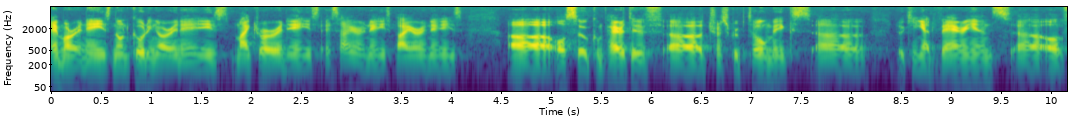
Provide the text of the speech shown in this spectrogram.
mRNAs, non-coding RNAs, microRNAs, siRNAs, piRNAs, uh, also comparative uh, transcriptomics, looking at variants of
